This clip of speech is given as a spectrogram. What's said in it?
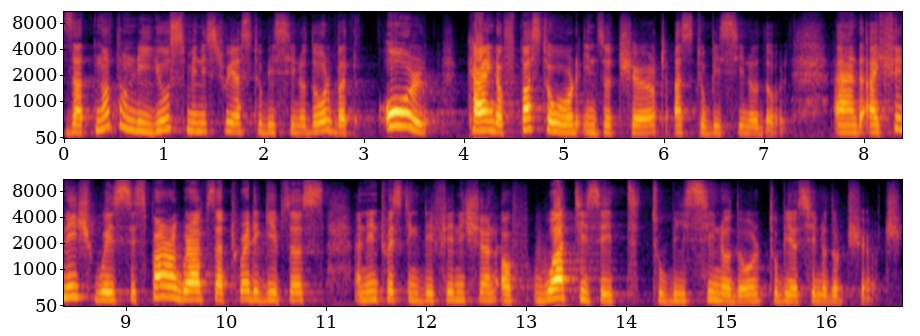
that not only youth ministry has to be synodal, but all kind of pastoral in the church has to be synodal. And I finish with this paragraph that really gives us an interesting definition of what is it to be synodal, to be a synodal church.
